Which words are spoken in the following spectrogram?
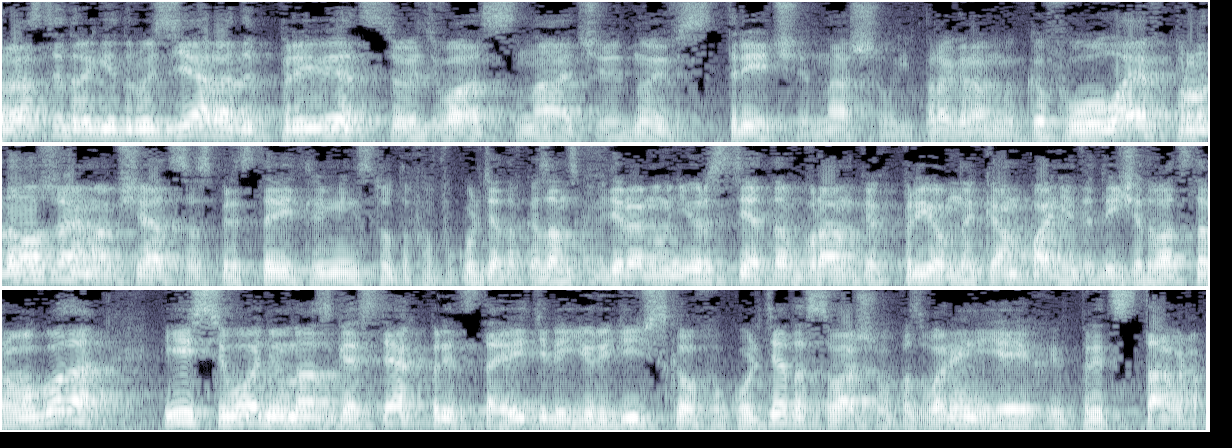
Здравствуйте, дорогие друзья! Рады приветствовать вас на очередной встрече нашей программы КФУ Лайв. Продолжаем общаться с представителями институтов и факультетов Казанского федерального университета в рамках приемной кампании 2022 года. И сегодня у нас в гостях представители юридического факультета. С вашего позволения я их и представлю.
